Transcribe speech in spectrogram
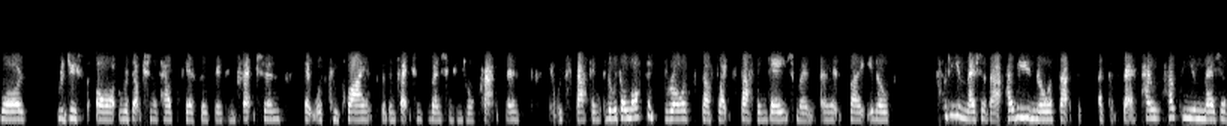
was reduced or reduction of healthcare associated infection. It was compliance with infection prevention control practice. It was staffing. There was a lot of broad stuff like staff engagement. And it's like, you know, how do you measure that? How do you know if that's a success? How how can you measure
